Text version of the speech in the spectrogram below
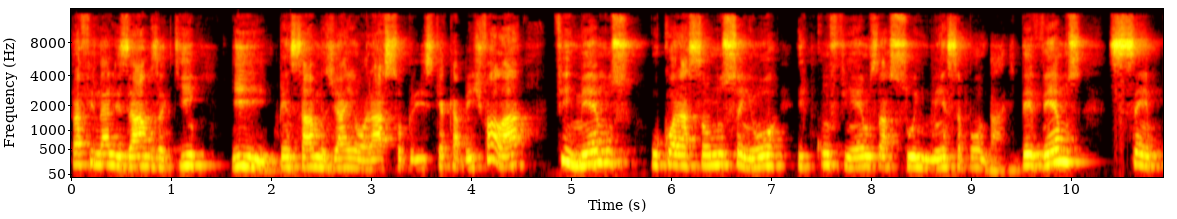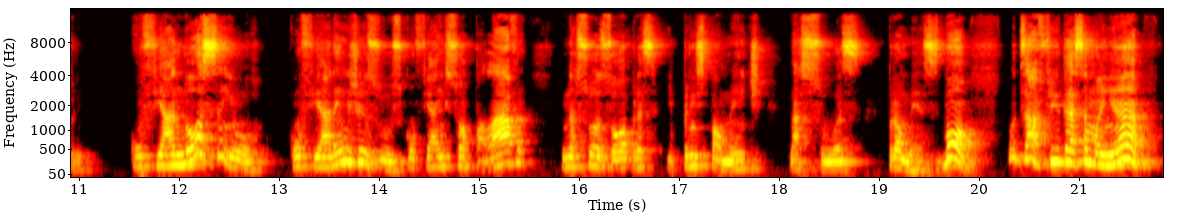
para finalizarmos aqui e pensarmos já em orar sobre isso que acabei de falar, firmemos o coração no Senhor e confiemos na sua imensa bondade. Devemos sempre confiar no Senhor, confiar em Jesus, confiar em sua palavra e nas suas obras e principalmente nas suas promessas. Bom, o desafio dessa manhã,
